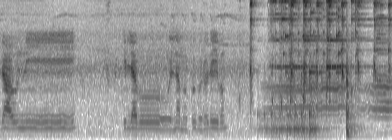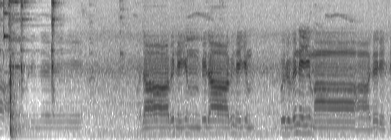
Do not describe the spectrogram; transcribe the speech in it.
പിതാവും പിതാവും നീ ഇല്ലപോൽ നമുക്ക് ഗുരുദൈവം. മാതാവിനെയും പിതാവിനെയും ഗുരുവിനെയും ആദരിച്ച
